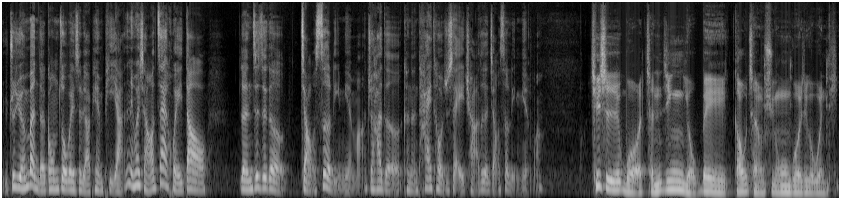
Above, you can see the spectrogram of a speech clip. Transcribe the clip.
嗯、就原本的工作位置比较偏 PR，那你会想要再回到人资这个角色里面吗？就他的可能 title 就是 HR 这个角色里面吗？其实我曾经有被高层询问过这个问题，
